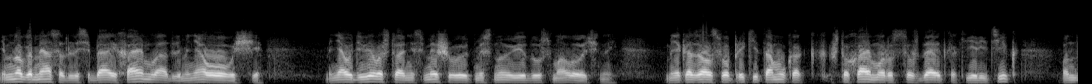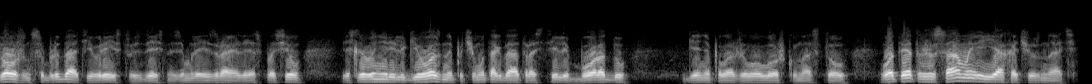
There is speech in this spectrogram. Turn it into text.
Немного мяса для себя и Хаймла, а для меня овощи. Меня удивило, что они смешивают мясную еду с молочной. Мне казалось, вопреки тому, как, что Хаймл рассуждает как еретик, он должен соблюдать еврейство здесь, на земле Израиля. Я спросил, если вы не религиозны, почему тогда отрастили бороду, Геня положила ложку на стол. «Вот это же самое я хочу знать».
